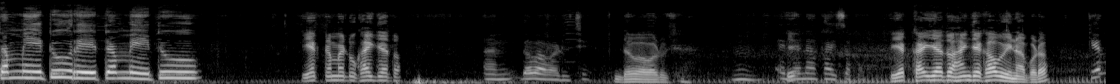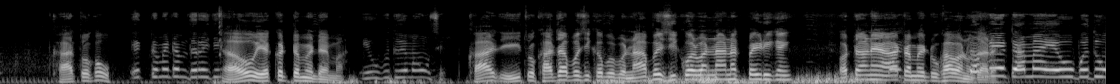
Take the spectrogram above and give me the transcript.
ટમેટું રે ટમેટું. એક ટમેટું ખાઈ જતો. દવા વાળું છે. દવા વાળું છે. એટલે ના ખાઈ શકાય. એક ખાઈ જાય તો સાંજે ખાવું ના પડે. કેમ? ખા તો ખાવ એક ટમેટામાં ધરાઈ જાય? હા એક જ ટમેટામાં. એવું બધું એમાં શું છે? ખા એ તો ખાધા પછી ખબર પડે. ના ભાઈ શીખવાડવા ના નથી પડી કઈ. અટાણે આ ટમેટું ખાવાનું તારે ટમેટામાં એવું બધું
